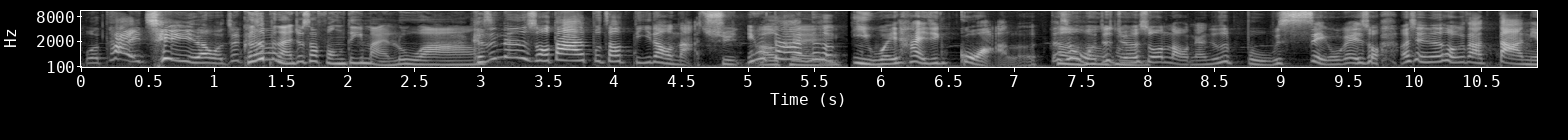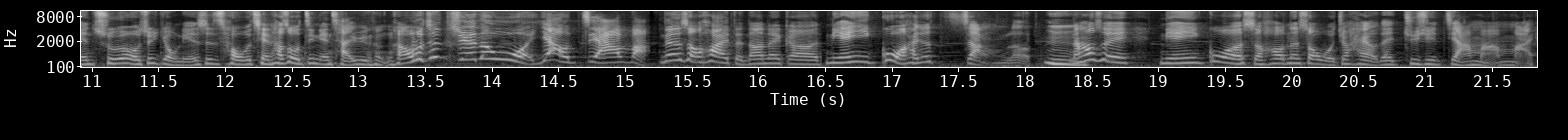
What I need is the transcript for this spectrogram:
我太气了，我就。可是本来就是要逢低买入啊。可是那个时候大家不知道低到哪去，因为大家那时候以为他已经挂了。但是我就觉得说老娘就是不信。我跟你说，而且那时候大大年初二我去永联市抽签，他说我今年财运很好，我就觉得我要加码。那个时候后来等到那个年一过，它就涨了。嗯。然后所以年一过的时候，那时候我。就还有在继续加码买，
